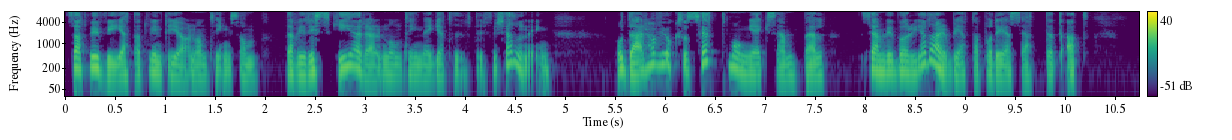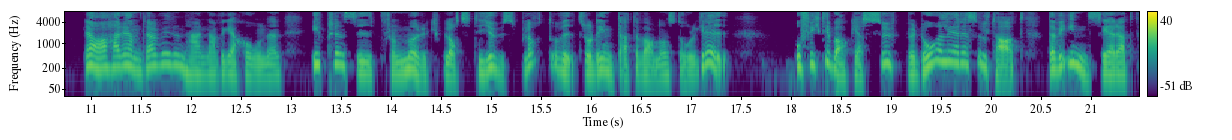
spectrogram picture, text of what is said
Så att vi vet att vi inte gör någonting som, där vi riskerar någonting negativt i försäljning. Och där har vi också sett många exempel sen vi började arbeta på det sättet att ja, här ändrar vi den här navigationen i princip från mörkblått till ljusblått och vi trodde inte att det var någon stor grej. Och fick tillbaka superdåliga resultat där vi inser att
